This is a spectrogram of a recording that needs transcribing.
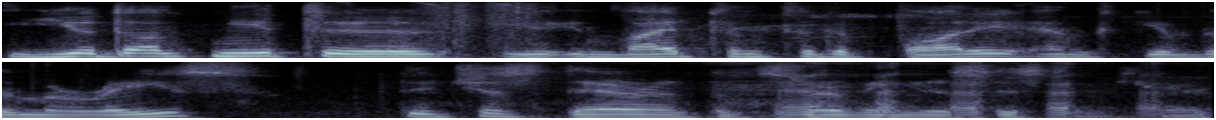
You don't need to invite them to the party and give them a raise they're just there and observing your systems, right?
